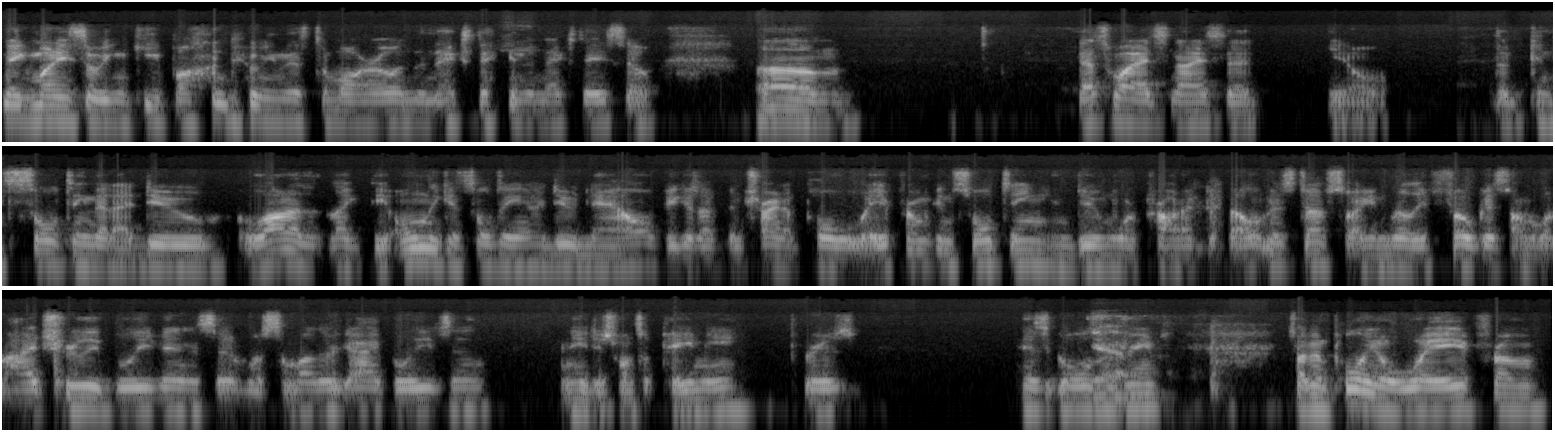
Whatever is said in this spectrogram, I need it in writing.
make money so we can keep on doing this tomorrow and the next day and the next day. So, um, that's why it's nice that you know the consulting that I do, a lot of like the only consulting I do now because I've been trying to pull away from consulting and do more product development stuff so I can really focus on what I truly believe in instead of what some other guy believes in and he just wants to pay me for his his goals and dreams. So I've been pulling away from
